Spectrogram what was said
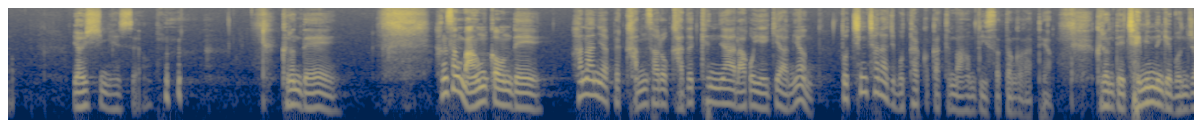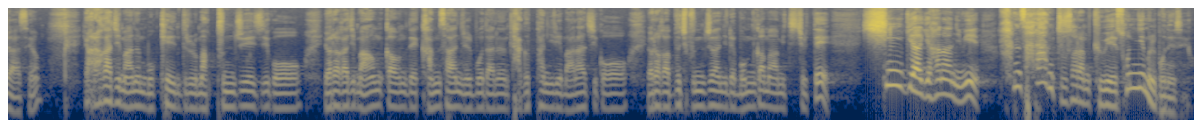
열심히 했어요. 그런데 항상 마음 가운데 하나님 앞에 감사로 가득했냐라고 얘기하면 또 칭찬하지 못할 것 같은 마음도 있었던 것 같아요. 그런데 재밌는 게 뭔지 아세요? 여러 가지 많은 목회인들로 막 분주해지고 여러 가지 마음 가운데 감사한 일보다는 다급한 일이 많아지고 여러 가지 분주한 일에 몸과 마음이 지칠 때 신기하게 하나님이 한 사람 두 사람 교회에 손님을 보내세요.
